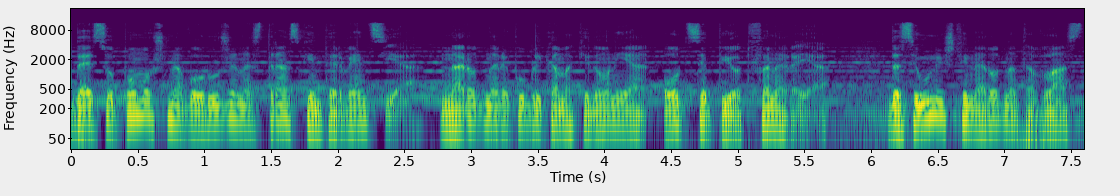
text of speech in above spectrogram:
да е со помош на вооружена странска интервенција Народна република Македонија одцепи од ФНР-ја, да се уништи народната власт,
